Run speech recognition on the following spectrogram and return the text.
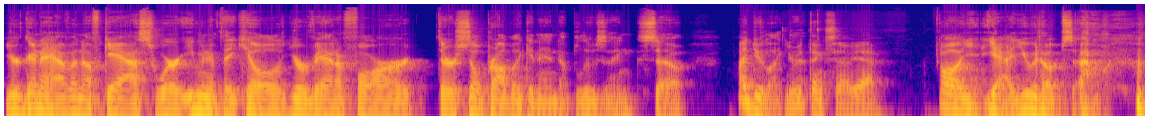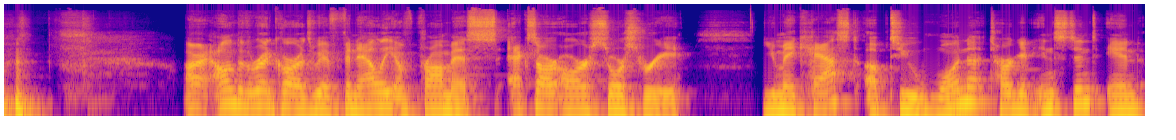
you're going to have enough gas where even if they kill your Vannifar, they're still probably going to end up losing. So I do like. You that. would think so, yeah. Oh yeah, you would hope so. All right, on to the red cards. We have Finale of Promise, XRR Sorcery. You may cast up to one target instant and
